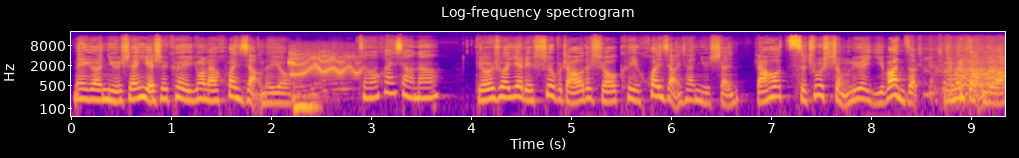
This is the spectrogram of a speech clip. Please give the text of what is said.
那个女神也是可以用来幻想的哟。怎么幻想呢？比如说夜里睡不着的时候，可以幻想一下女神，然后此处省略一万字，你们懂得。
